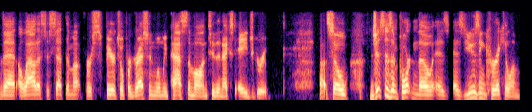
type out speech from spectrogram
that allowed us to set them up for spiritual progression when we pass them on to the next age group. Uh, so, just as important though as as using curriculum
